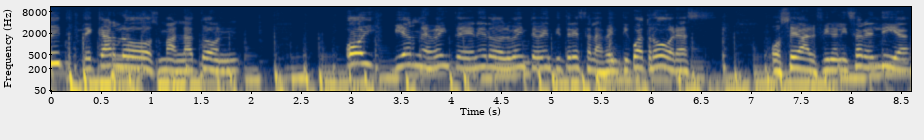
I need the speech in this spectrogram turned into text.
De Carlos Maslatón. Hoy, viernes 20 de enero del 2023 a las 24 horas, o sea, al finalizar el día,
